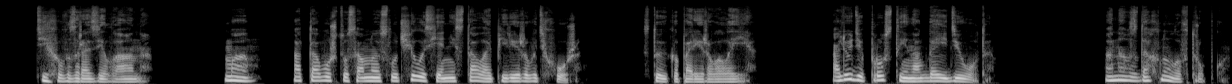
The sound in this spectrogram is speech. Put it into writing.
— тихо возразила она. «Мам, от того, что со мной случилось, я не стала оперировать хуже», — стойко парировала я. «А люди просто иногда идиоты». Она вздохнула в трубку.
